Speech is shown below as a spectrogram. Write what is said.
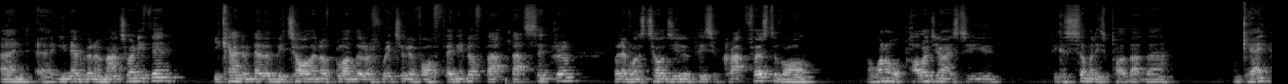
and uh, you're never going to amount to anything, you kind of never be tall enough, blonde enough, rich enough, or thin enough. That that syndrome, when everyone's told you you're a piece of crap. First of all, I want to apologize to you because somebody's put that there. Okay,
